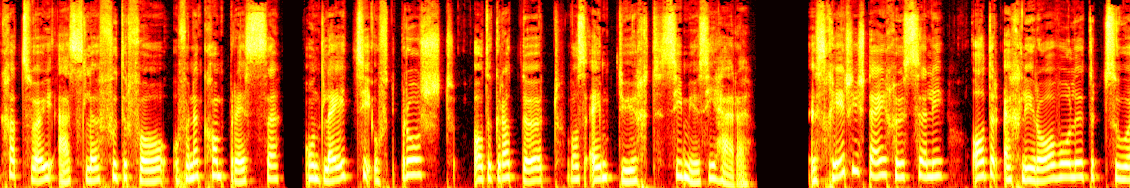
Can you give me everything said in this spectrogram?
ca. 2 Esslöffel davon auf eine Kompresse und legt sie auf die Brust oder gerade dort, wo es einem täuscht, sie müsse her. Ein Kirschsteinküsseli oder ein bisschen Rohwolle dazu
